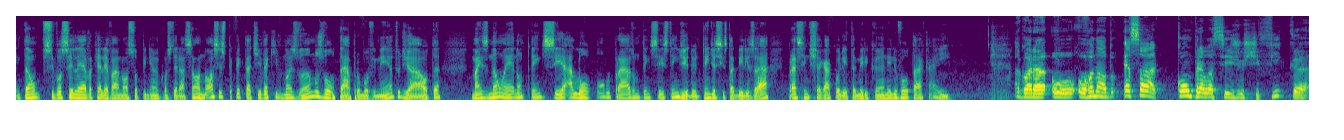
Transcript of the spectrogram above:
Então, se você leva, quer levar a nossa opinião em consideração, a nossa expectativa é que nós vamos voltar para o movimento de alta, mas não é, não tem de ser a longo prazo, não tem de ser estendido. Ele tende a se estabilizar para assim que chegar a colheita americana ele voltar a cair. Agora, o, o Ronaldo, essa compra ela se justifica,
